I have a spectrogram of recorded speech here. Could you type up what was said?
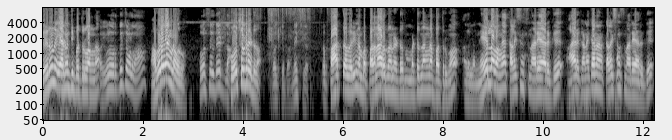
வெறும் இரநூத்தி பத்து ரூபாங்கண்ணா. இவ்வளோ அவ்வளோதான் அவ்வளவுதாங்கண்ணா வரும். ஹோல்சேல் ரேட் தான்? ஹோல்சேல் ரேட்டு தான். ஓகேப்பா நெக்ஸ்ட் இப்போ பார்த்த வரையும் நம்ம பதினாறு பதினெட்டு மட்டும்தாங்கண்ணா பார்த்துருக்கோம். அதில் நேரில் வாங்க கலெக்ஷன்ஸ் நிறையா இருக்குது ஆயிரக்கணக்கான கலெக்ஷன்ஸ் நிறையா இருக்குது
